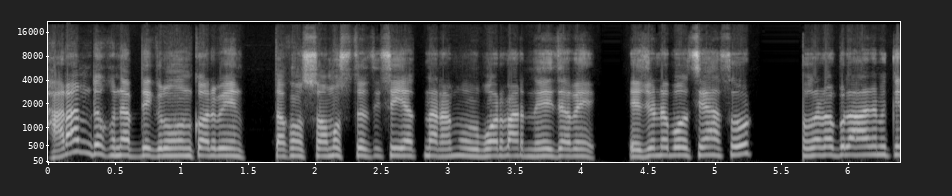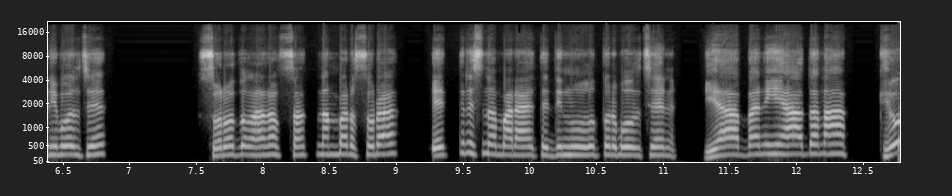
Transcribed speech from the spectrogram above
হারাম যখন আপনি গ্রহণ করবেন, তখন সমস্ত কিছুই আপনার আমল বরবাদ হয়ে যাবে। এই জন্য বলছে রব্বুল আলম তিনি বলছে? সুরতুল আরব সাত নাম্বার সুরা, একত্রিশ নাম্বার আয়তে দিন বলছেন, ইয়া বানি আদানা কেউ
